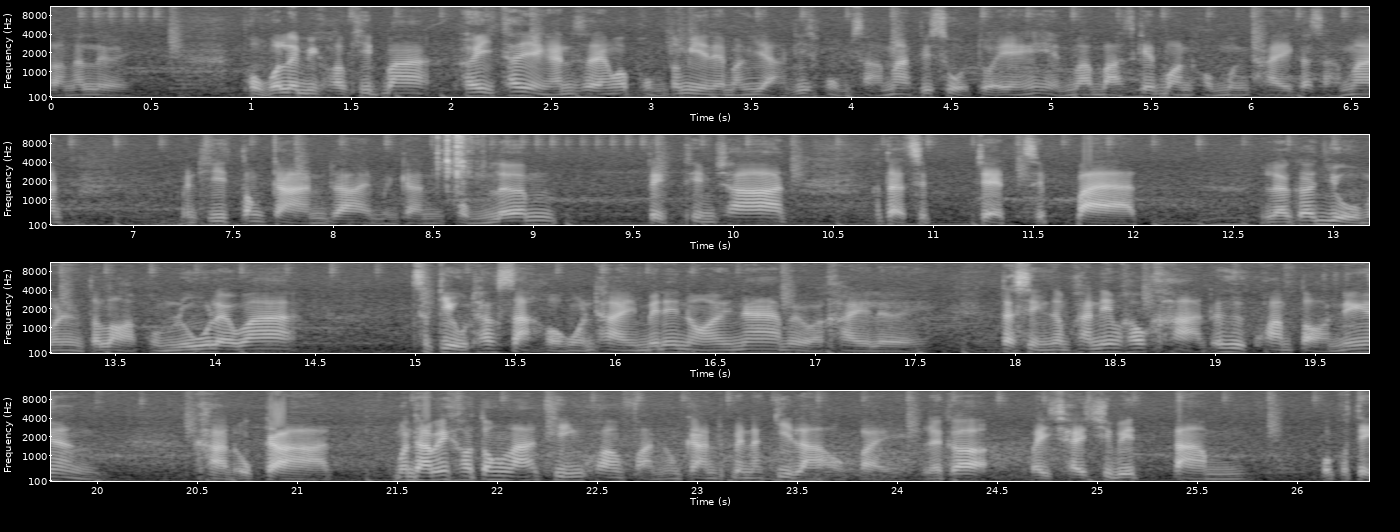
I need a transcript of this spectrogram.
ตอนนั้นเลย ผมก็เลยมีความคิดว่าเฮ้ยถ้าอย่างนั้นแสดงว่าผมต้องมีอะไรบางอย่างที่ผมสามารถพิสูจน์ตัวเองให้เห็นว่าบาสเกตบอลของเมืองไทยก็สามารถ เป็นที่ต้องการได้เหมือนกัน ผมเริ่มติดทีมชาติตั้งแต่ 17 18 แล้วก็อยู่มาถึงตลอดผมรู้เลยว่าสกิลทักษะของคนไทยไม่ได้น้อยหน้าไปกว่าใครเลย แต่สิ่งสำคัญที่เขาขาดก็คือความต่อเนื่อง ขาดโอกาส มันทำให้เขาต้องละทิ้งความฝันของการเป็นนักกีฬาออกไป แล้วก็ไปใช้ชีวิตตามปกติ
